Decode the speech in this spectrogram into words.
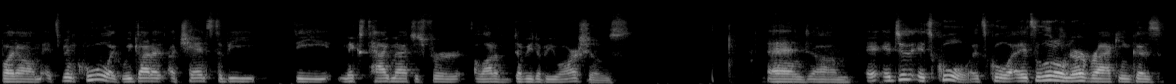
But um, it's been cool. Like we got a, a chance to be the mixed tag matches for a lot of WWR shows and um, it, it just it's cool. It's cool. It's a little nerve wracking because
